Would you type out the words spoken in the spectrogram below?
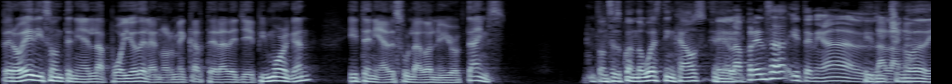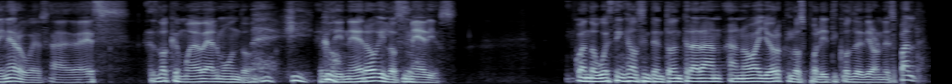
pero Edison tenía el apoyo de la enorme cartera de JP Morgan y tenía de su lado al New York Times. Entonces, cuando Westinghouse tenía eh, la prensa y tenía y la un chingo de dinero, güey. O sea, es, es lo que mueve al mundo. México. El dinero y los medios. Cuando Westinghouse intentó entrar a, a Nueva York, los políticos le dieron la espalda.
